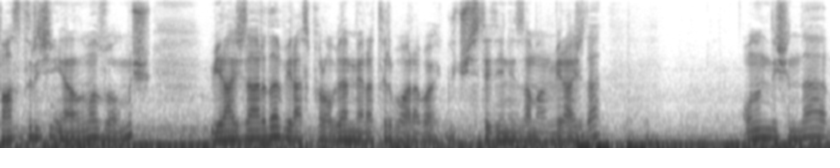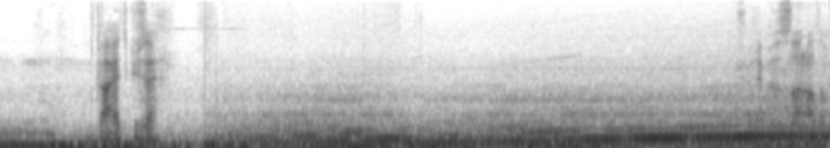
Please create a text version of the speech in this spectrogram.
Duster için inanılmaz olmuş. Virajlarda biraz problem yaratır bu araba. Güç istediğiniz zaman virajda. Onun dışında gayet güzel. Şöyle bir hızlanalım.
